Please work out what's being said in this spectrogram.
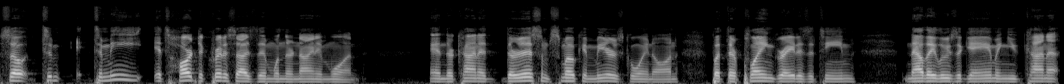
So to to me, it's hard to criticize them when they're nine and one, and they're kind of there is some smoke and mirrors going on, but they're playing great as a team. Now they lose a game, and you kind of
